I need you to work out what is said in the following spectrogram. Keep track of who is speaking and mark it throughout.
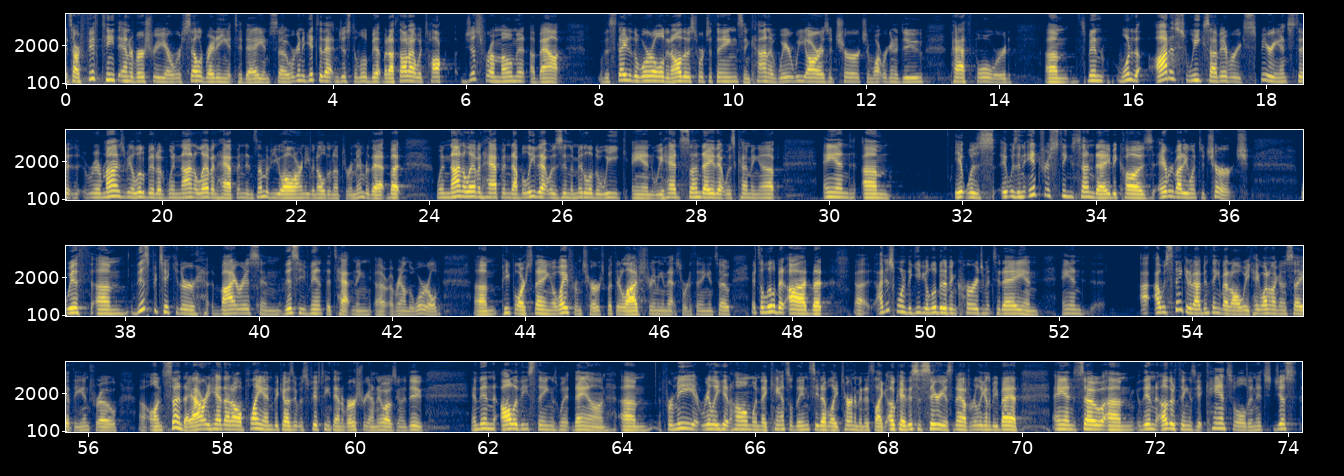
Speaker 1: It's our 15th anniversary, or we're celebrating it today, and so we're going to get to that in just a little bit. But I thought I would talk just for a moment about the state of the world and all those sorts of things, and kind of where we are as a church and what we're going to do path forward. Um, it's been one of the oddest weeks I've ever experienced. It reminds me a little bit of when 9 11 happened, and some of you all aren't even old enough to remember that. But when 9 11 happened, I believe that was in the middle of the week, and we had Sunday that was coming up and um, it was it was an interesting Sunday because everybody went to church. With um, this particular virus and this event that's happening uh, around the world, um, people are staying away from church, but they're live streaming and that sort of thing. And so it's a little bit odd, but uh, I just wanted to give you a little bit of encouragement today. And and I, I was thinking about, I've been thinking about it all week. Hey, what am I going to say at the intro? Uh, on Sunday. I already had that all planned because it was 15th anniversary. I knew I was going to do. And then all of these things went down. Um, for me, it really hit home when they canceled the NCAA tournament. It's like, okay, this is serious now. It's really going to be bad. And so um, then other things get canceled, and it's just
